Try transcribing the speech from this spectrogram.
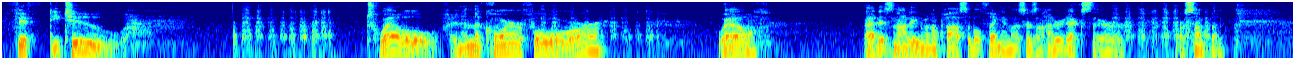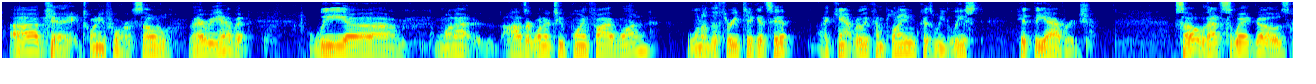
52, 12, and in the corner for, well, that is not even a possible thing unless there's a 100x there or, or something. Okay, 24. So there we have it. We, uh, one odds are 1 in 2.51. One of the three tickets hit. I can't really complain because we at least hit the average. So that's the way it goes.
